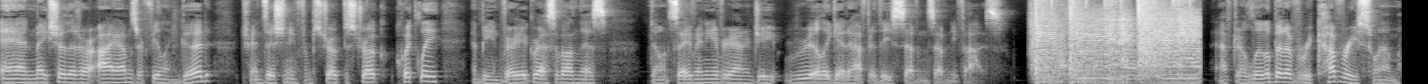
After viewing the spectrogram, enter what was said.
and make sure that our IMs are feeling good, transitioning from stroke to stroke quickly and being very aggressive on this. Don't save any of your energy. Really get after these 775s. After a little bit of recovery swim,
